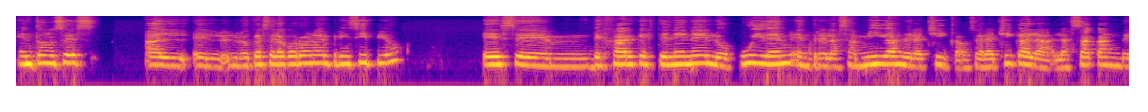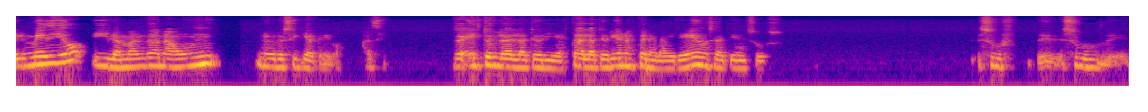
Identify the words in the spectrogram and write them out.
Entonces, lo que hace la corona en principio es em, dejar que este nene lo cuiden entre las amigas de la chica. O sea, la chica la, sacan del medio y la mandan a un neuropsiquiátrico. Así. O sea, esto es la, teoría. Está, la teoría no está en el aire, ¿eh? o sea, tiene sus. sus eh, eh,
